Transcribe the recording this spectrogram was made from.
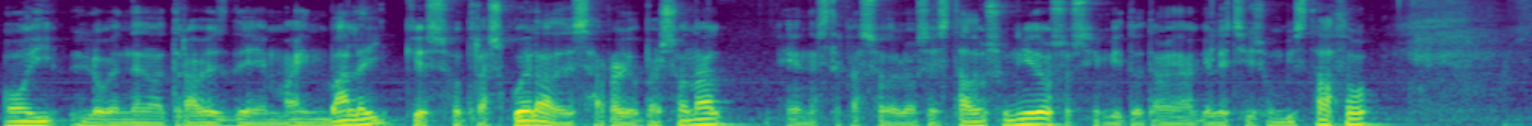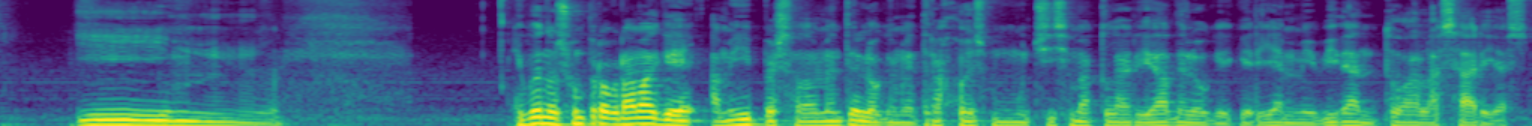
hoy lo venden a través de Mind Valley, que es otra escuela de desarrollo personal, en este caso de los Estados Unidos. Os invito también a que le echéis un vistazo. Y, bueno, es un programa que a mí personalmente lo que me trajo es muchísima claridad de lo que quería en mi vida, en todas las áreas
